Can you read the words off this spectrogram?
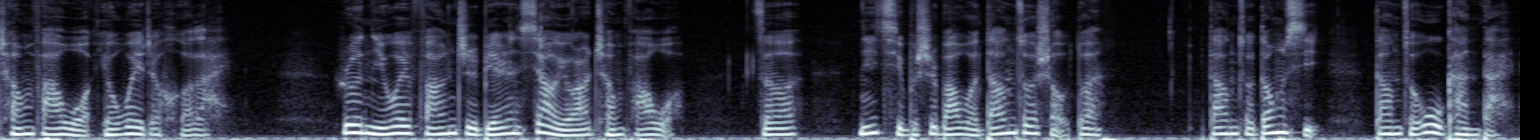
惩罚我又为着何来？若你为防止别人效尤而惩罚我，则你岂不是把我当作手段，当作东西，当作物看待？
